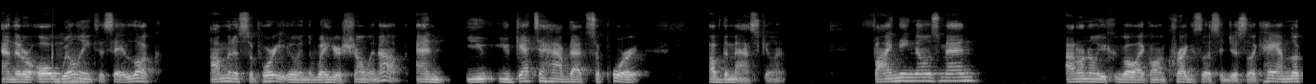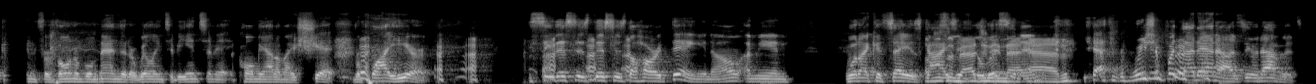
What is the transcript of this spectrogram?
and that are all Mhm. willing to say, look, I'm going to support you in the way you're showing up. And you, you get to have that support of the masculine. Finding those men, I don't know, you can go like on Craigslist and just like, hey, I'm looking for vulnerable men that are willing to be intimate and call me out of my shit. Reply here. See, this is this is the hard thing, you know. I mean, what I could say is, guys, if you're listening, that ad. yeah, we should put that ad out and see what happens.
